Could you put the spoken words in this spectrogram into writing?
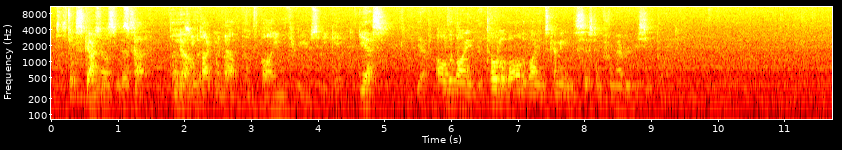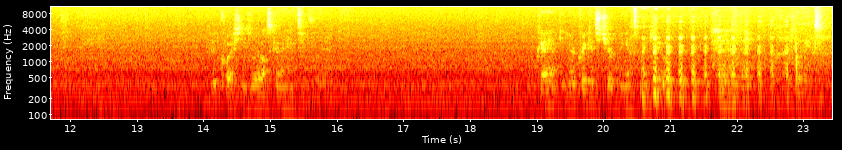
what's his name? Scott? Nelson does? Scott does. No, You're talking about the volume through your city gate. Yes, yeah, all the volume, the total of all the volumes coming in the system from every receipt point. Good questions, what else can I answer for you? Okay, I can hear crickets chirping, that's my cue.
